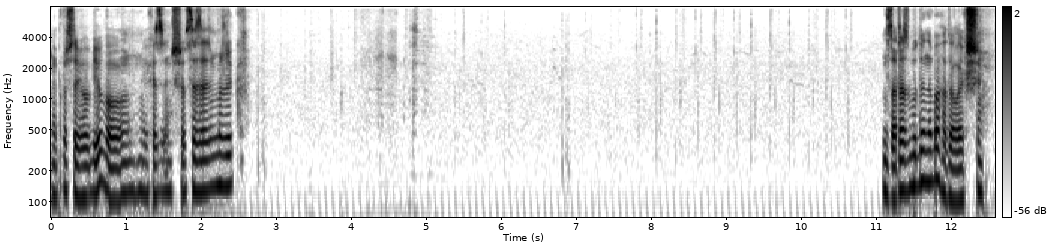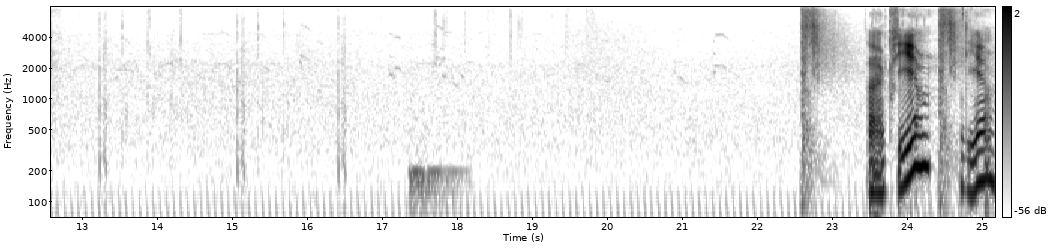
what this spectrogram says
Я просто його б'ю, бо я хз, що це за мужик. Зараз буде набагато легше. Так, є, є.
